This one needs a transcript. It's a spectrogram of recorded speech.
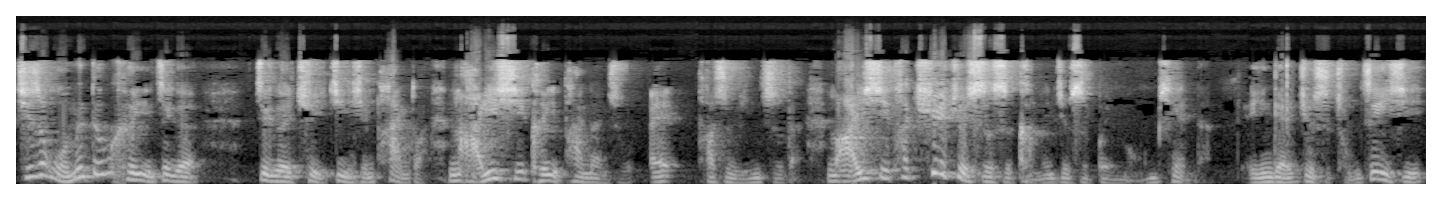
其实我们都可以这个这个去进行判断，哪一些可以判断出，哎，他是明知的；哪一些他确确实实可能就是被蒙骗的，应该就是从这些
